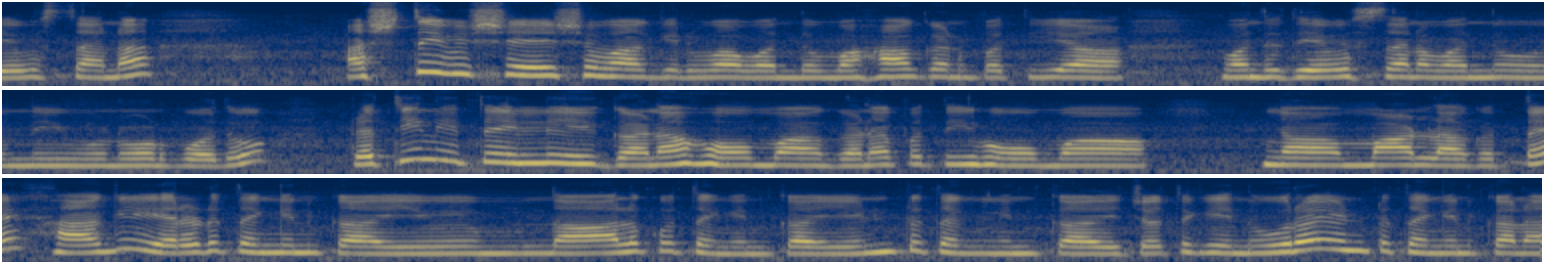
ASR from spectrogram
ದೇವಸ್ಥಾನ ಅಷ್ಟೇ ವಿಶೇಷವಾಗಿರುವ ಒಂದು ಮಹಾಗಣಪತಿಯ ಒಂದು ದೇವಸ್ಥಾನವನ್ನು ನೀವು ನೋಡ್ಬೋದು. ಪ್ರತಿನಿತ್ಯ ಇಲ್ಲಿ ಗಣ ಹೋಮ, ಗಣಪತಿ ಹೋಮ ಮಾಡಲಾಗುತ್ತೆ. ಹಾಗೆ ಎರಡು ತೆಂಗಿನಕಾಯಿ, ನಾಲ್ಕು ತೆಂಗಿನಕಾಯಿ, ಎಂಟು ತೆಂಗಿನಕಾಯಿ ಜೊತೆಗೆ ನೂರ ಎಂಟು ತೆಂಗಿನಕಾಯ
